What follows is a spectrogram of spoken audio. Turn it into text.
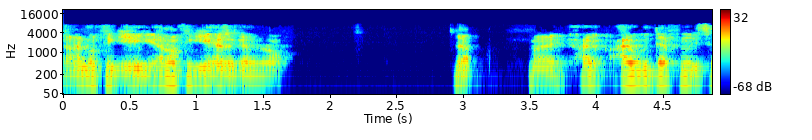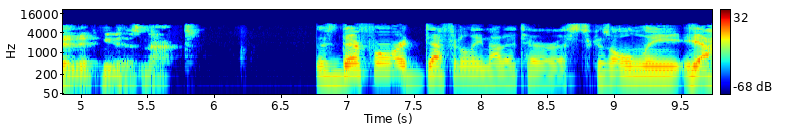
I don't think he. I don't think he has a gun at all. No, yep. my I, I would definitely say that he does not. Is therefore definitely not a terrorist because only yeah,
